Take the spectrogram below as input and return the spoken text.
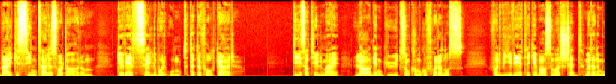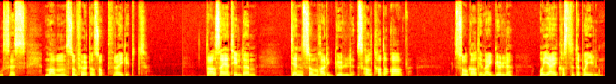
Vær ikke sint, herre, svarte Aron, du vet selv hvor ondt dette folket er. De sa til meg, Lag en gud som kan gå foran oss, for vi vet ikke hva som har skjedd med denne Moses, mannen som førte oss opp fra Egypt. Da sa jeg til dem, Den som har gull skal ta det av. Så ga de meg gullet, og jeg kastet det på ilden.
